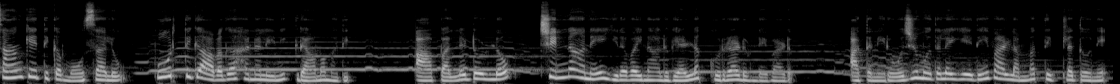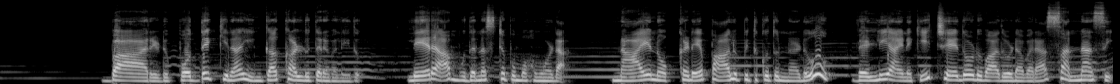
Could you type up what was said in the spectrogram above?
సాంకేతిక మోసాలు పూర్తిగా అవగాహన లేని గ్రామం అది ఆ పల్లెటూళ్ళలో చిన్న అనే ఇరవై నాలుగేళ్ళ కుర్రాడుండేవాడు. అతని రోజు మొదలయ్యేది వాళ్ళమ్మ తిట్లతోనే. బారెడు పొద్దెక్కినా ఇంకా కళ్ళు తెరవలేదు. లేరా ముదనష్టపు మొహమోడా. నాయనొక్కడే పాలు పితుకుతున్నాడు. వెళ్ళి ఆయనకి చేదోడు వాదోడవరా సన్నాసి.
